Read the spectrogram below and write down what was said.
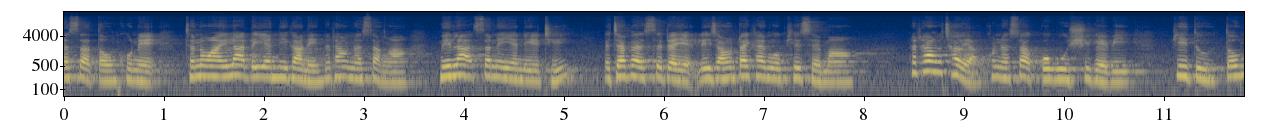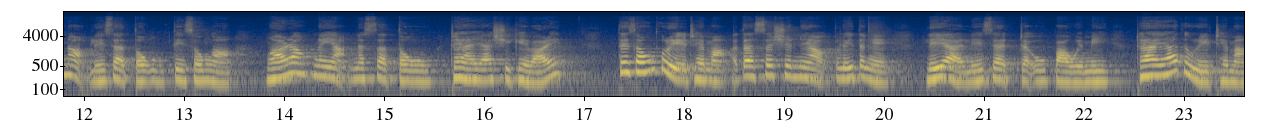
2023ခုနှစ်ဇန်နဝါရီလ1ရက်နေ့ကနေ2025မေလ12ရက်နေ့အထိအကြမ်းဖက်စစ်တပ်ရဲ့လေကြောင်းတိုက်ခိုက်မှုဖြစ်စဉ်မှာ2689ခုရှိခဲ့ပြီးပြည်သူ3043ဦးသေဆုံးက9223ဦးဒဏ်ရာရရှိခဲ့ပါတယ်။ သေဆုံးသူတွေအထက်မှာအသက်16နှစ်အောက်ကလေးတငယ်442ဦးပါဝင်ပြီးဒဏ်ရာရသူတွေအထက်မှာ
